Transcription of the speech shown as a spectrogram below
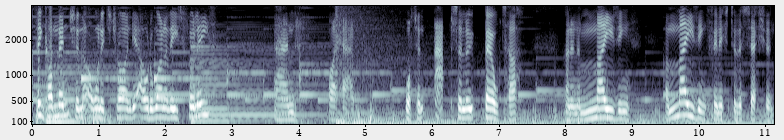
I think I mentioned that I wanted to try and get hold of one of these fullies, and I have. What an absolute belter and an amazing, amazing finish to the session.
